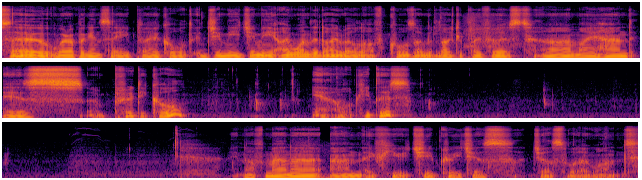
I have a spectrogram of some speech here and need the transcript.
So, we're up against a player called Jimmy Jimmy. I won the die roll, of course I would like to play first. Uh, my hand is pretty cool. Yeah, I will keep this. Enough mana and a few cheap creatures, just what I want.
